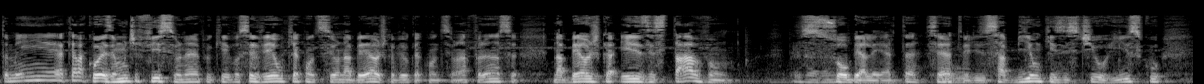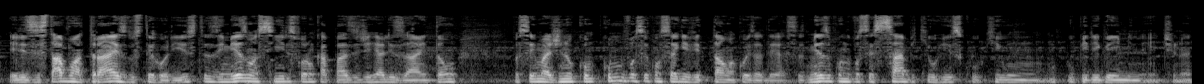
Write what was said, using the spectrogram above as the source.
também é aquela coisa, é muito difícil, né? Porque você vê o que aconteceu na Bélgica, vê o que aconteceu na França. Na Bélgica, eles estavam sob alerta, certo? Uhum. Eles sabiam que existia o risco, eles estavam atrás dos terroristas e mesmo assim eles foram capazes de realizar. Então, você imagina como, como você consegue evitar uma coisa dessas, mesmo quando você sabe que o risco, que um, um, o perigo é iminente, né?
